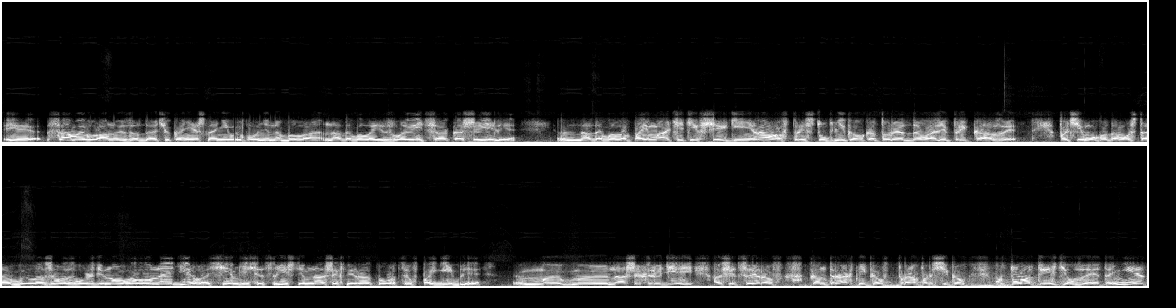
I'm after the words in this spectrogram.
И самую главную задачу, конечно, не выполнена была. Надо было изловить Саакашвили, надо было поймать этих всех генералов, преступников, которые отдавали приказы. Почему? Потому что было же возбуждено уголовное дело. 70 с лишним наших миротворцев погибли наших людей, офицеров, контрактников, прапорщиков. Кто ответил за это? Нет.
